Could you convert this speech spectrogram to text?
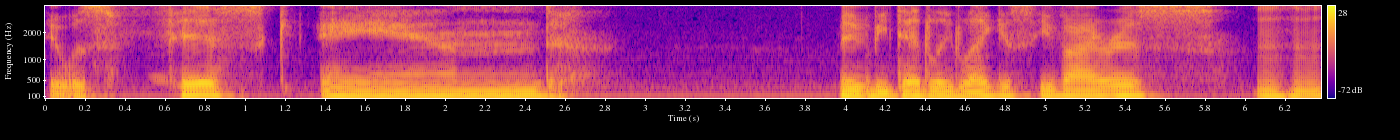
It was Fisk and maybe Deadly Legacy Virus Mm-hmm.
